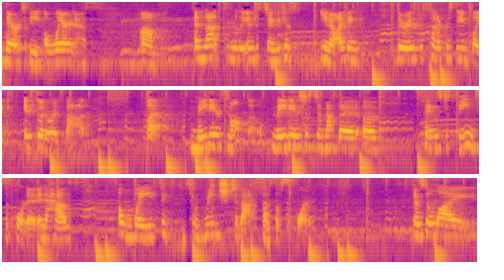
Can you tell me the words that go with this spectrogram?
there to be awareness um, and that's really interesting because you know, I think there is this kind of perceived like it's good or it's bad. But maybe it's not though. Maybe it's just a method of things just being supported and it has a way to, to reach to that sense of support. And so why,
